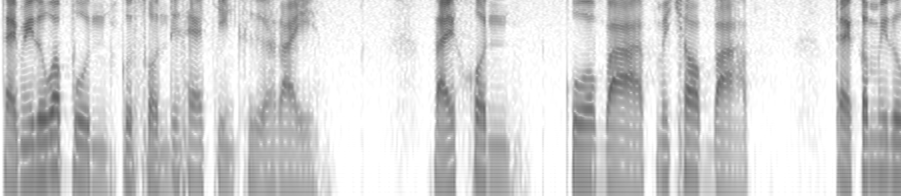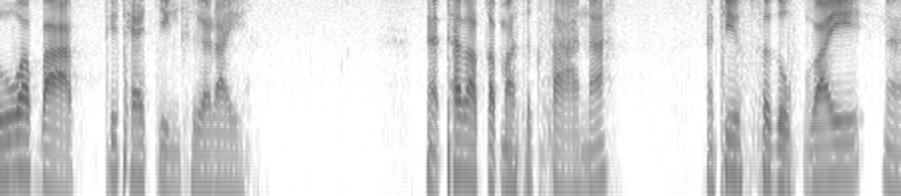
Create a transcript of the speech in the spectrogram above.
แต่ไม่รู้ว่าบุญกุศลที่แท้จริงคืออะไร หลายคนกลัวบาปไม่ชอบบาป แต่ก็ไม่รู้ว่าบาปที่แท้จริงคืออะไรเนี่ยถ้าเรากลับมาศึกษานะนะที่สรุปไว้นะ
